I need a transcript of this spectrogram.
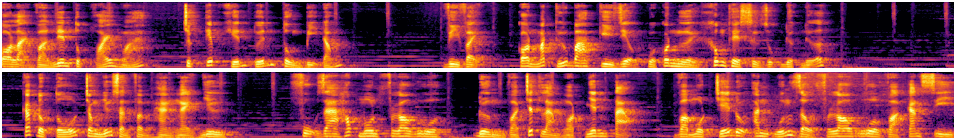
co lại và liên tục thoái hóa, trực tiếp khiến tuyến tùng bị đóng. Vì vậy, con mắt thứ ba kỳ diệu của con người không thể sử dụng được nữa. Các độc tố trong những sản phẩm hàng ngày như phụ gia hormone fluorua, đường và chất làm ngọt nhân tạo và một chế độ ăn uống giàu fluorua và canxi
